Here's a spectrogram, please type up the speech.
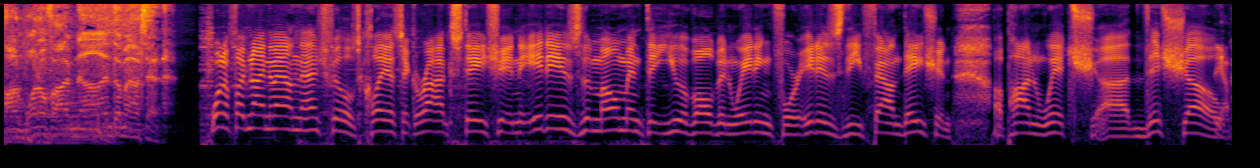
on 1059 The Mountain. 1059 The Mountain, Asheville's classic rock station. It is the moment that you have all been waiting for. It is the foundation upon which uh, this show Yep.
